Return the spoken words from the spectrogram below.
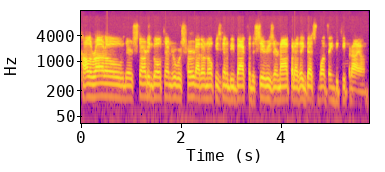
Colorado, their starting goaltender was hurt. I don't know if he's going to be back for the series or not, but I think that's one thing to keep an eye on.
